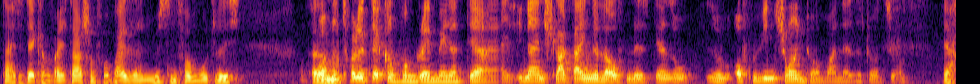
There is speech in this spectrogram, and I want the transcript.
Da hätte der Kampf eigentlich da schon vorbei sein müssen, vermutlich. Das war ähm, eine tolle Deckung von Gray Maynard, der in einen Schlag reingelaufen ist, der so, so offen wie ein Scheunentor war in der Situation. Ja,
